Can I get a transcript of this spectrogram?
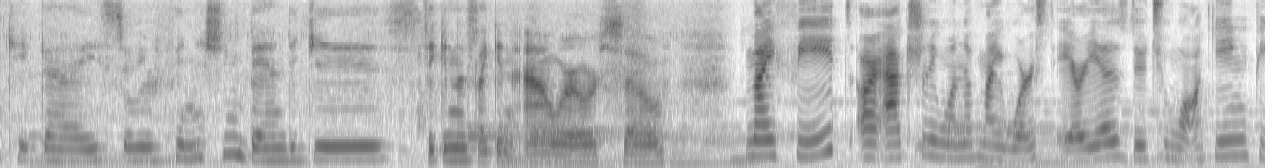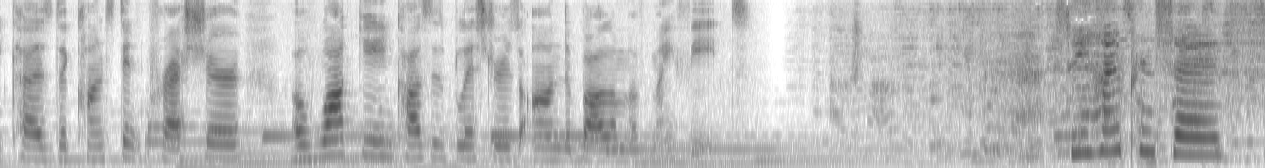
Okay guys, so we're finishing bandages. It's taking us like an hour or so. My feet are actually one of my worst areas due to walking because the constant pressure of walking causes blisters on the bottom of my feet. Say hi, princess.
